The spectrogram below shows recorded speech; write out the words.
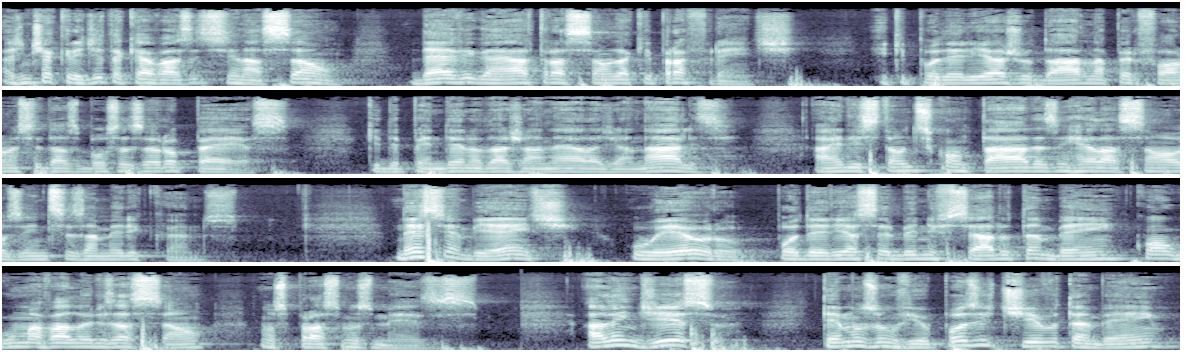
a gente acredita que a vacinação deve ganhar tração daqui para frente e que poderia ajudar na performance das bolsas europeias, que, dependendo da janela de análise, ainda estão descontadas em relação aos índices americanos. Nesse ambiente, o euro poderia ser beneficiado também com alguma valorização nos próximos meses. Além disso, temos um view positivo também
